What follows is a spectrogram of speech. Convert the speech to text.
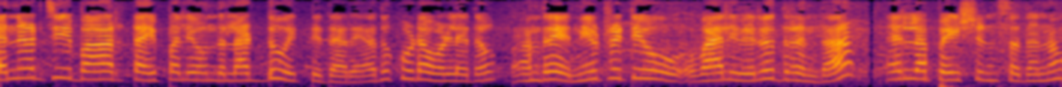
ಎನರ್ಜಿ ಬಾರ್ ಟೈಪ್ ಅಲ್ಲಿ ಒಂದು ಲಡ್ಡು ಇಟ್ಟಿದ್ದಾರೆ. ಅದು ಕೂಡ ಒಳ್ಳೇದು. ಅಂದ್ರೆ ನ್ಯೂಟ್ರಿಟಿವ್ ವ್ಯಾಲ್ಯೂ ಇರೋದ್ರಿಂದ ಎಲ್ಲ ಪೇಷಂಟ್ಸ್ ಅದನ್ನು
